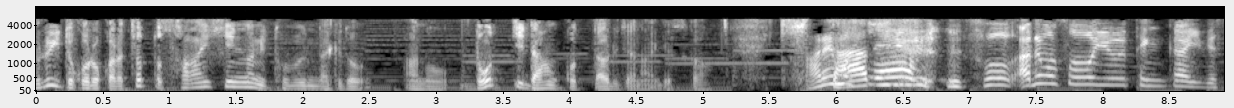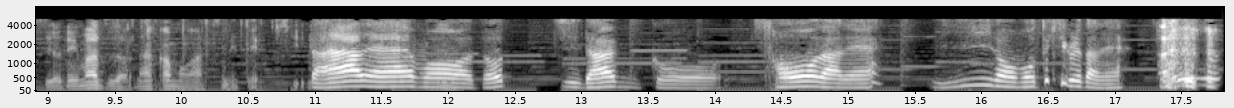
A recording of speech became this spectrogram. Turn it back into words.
古いところからちょっと最新のに飛ぶんだけど、あの、どっち断固ってあるじゃないですか。あれもだそうねいう、そう、あれもそういう展開ですよね。まずは仲間を集めてっていう。だね、もう、どっち断固、そうだね。いいのを持ってきてくれたね。それ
